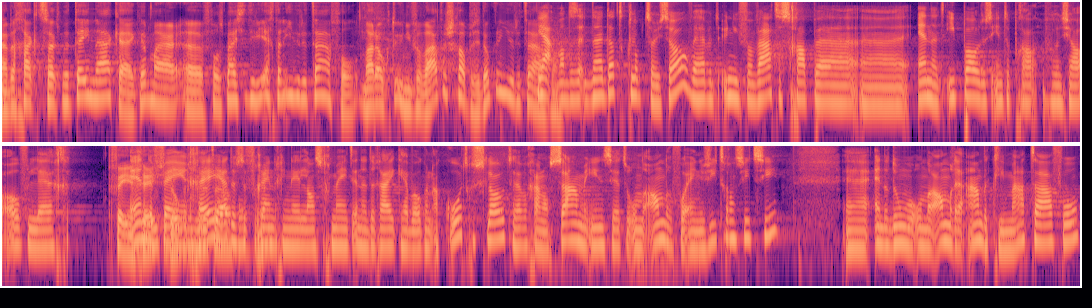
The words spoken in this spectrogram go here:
Nou, dan ga ik het straks meteen nakijken. Maar uh, volgens mij zit hij echt aan iedere tafel. Maar ook de Unie van Waterschappen zit ook aan iedere tafel. Ja, want nou, dat klopt sowieso. We hebben het Unie van Waterschappen uh, en het IPO, dus Interprovinciaal Overleg. VNG, en de VNG, ja, dus de Vereniging Nederlandse Gemeenten en het Rijk hebben ook een akkoord gesloten. We gaan ons samen inzetten, onder andere voor energietransitie. En dat doen we onder andere aan de klimaattafel.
